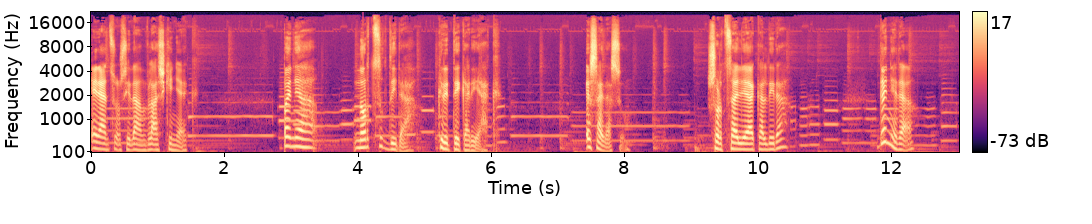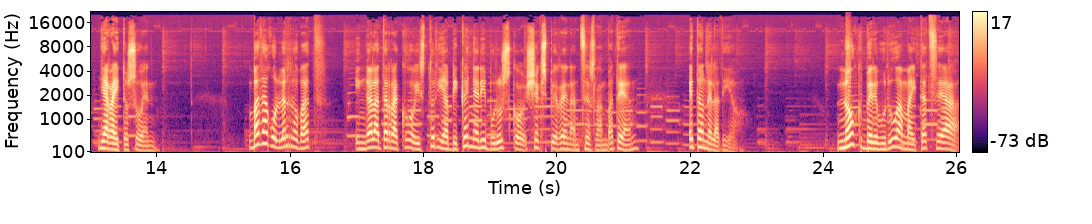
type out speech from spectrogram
Erantzun zidan Vlaskinek. Baina nortzuk dira kritikariak. Ez aidazu. Sortzaileak aldira? Gainera, jarraitu zuen. Badago lerro bat, Ingalaterrako historia bikainari buruzko Shakespeareen antzeslan batean, eta honela dio. Nok bere burua maitatzea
